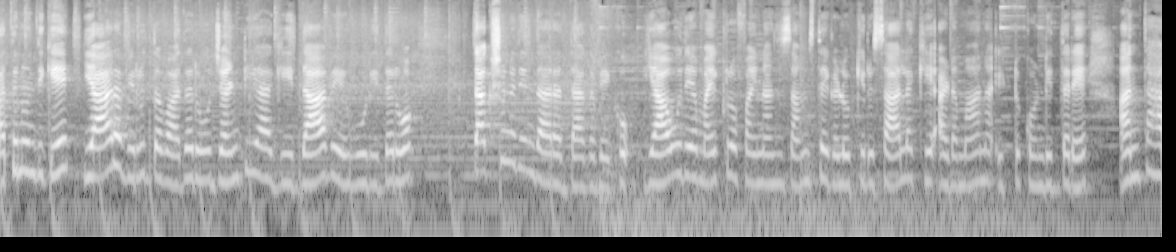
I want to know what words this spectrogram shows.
ಆತನೊಂದಿಗೆ ಯಾರ ವಿರುದ್ಧವಾದರೂ ಜಂಟಿಯಾಗಿ ದಾವೆ ಹೂಡಿದರೂ ತಕ್ಷಣದಿಂದ ರದ್ದಾಗಬೇಕು. ಯಾವುದೇ ಮೈಕ್ರೋ ಫೈನಾನ್ಸ್ ಸಂಸ್ಥೆಗಳು ಕಿರು ಸಾಲಕ್ಕೆ ಅಡಮಾನ ಇಟ್ಟುಕೊಂಡಿದ್ದರೆ ಅಂತಹ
